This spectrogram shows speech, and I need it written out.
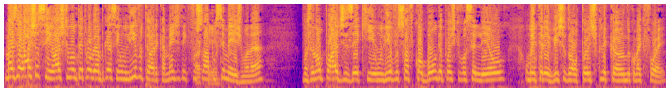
Mas eu acho assim, eu acho que não tem problema, porque assim, um livro, teoricamente, tem que funcionar okay. por si mesmo, né? Você não pode dizer que um livro só ficou bom depois que você leu uma entrevista do autor explicando como é que foi.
